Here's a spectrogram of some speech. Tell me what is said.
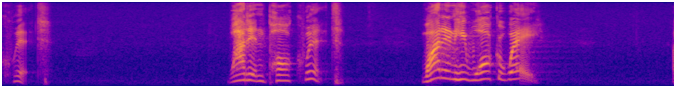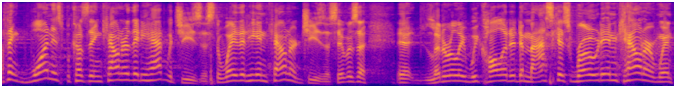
quit. Why didn't Paul quit? Why didn't he walk away? I think one is because the encounter that he had with Jesus, the way that he encountered Jesus. It was a, it, literally, we call it a Damascus Road encounter when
